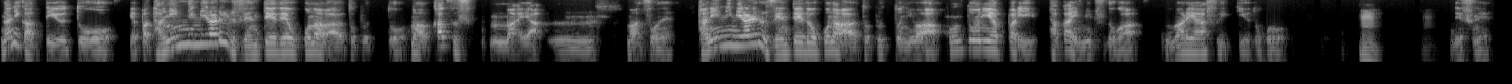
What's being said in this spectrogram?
何かっていうと、やっぱ他人に見られる前提で行うアウトプット、まあかつ、まあいや、うん、まあそうね。他人に見られる前提で行うアウトプットには、本当にやっぱり高い密度が生まれやすいっていうところううん。ですね。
